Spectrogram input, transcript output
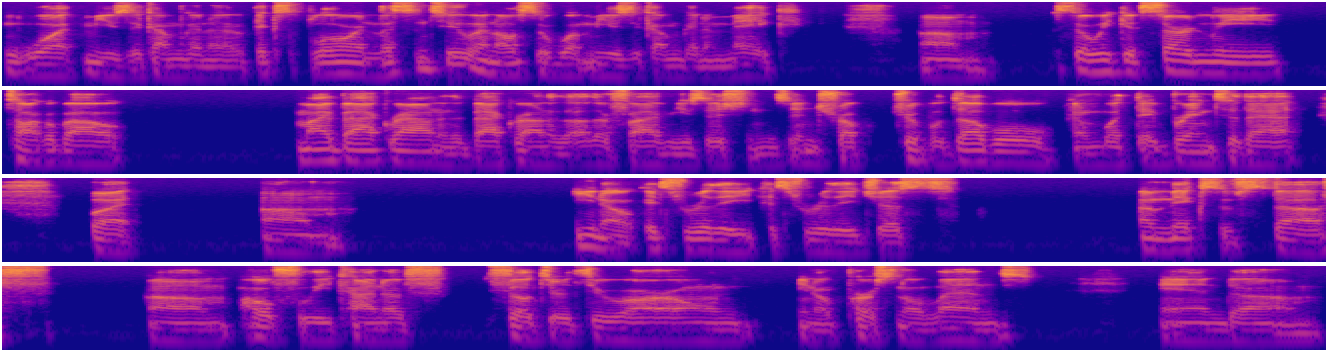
what music I'm going to explore and listen to, and also what music I'm going to make. Um, so we could certainly talk about my background and the background of the other five musicians in tri- Triple Double and what they bring to that. But um, you know, it's really it's really just a mix of stuff. Um, hopefully, kind of filtered through our own you know personal lens, and um,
